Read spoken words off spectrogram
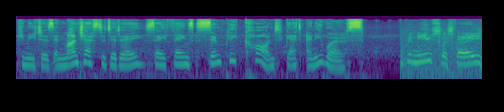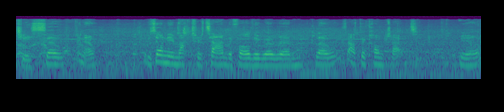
Commuters in Manchester today say things simply can't get any worse. They've been useless for ages, so, you know, it was only a matter of time before they were um, closed, out the contract. You know,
